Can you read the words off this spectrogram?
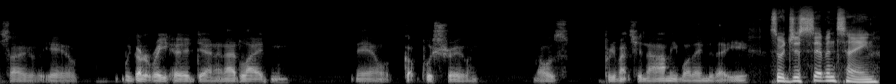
So yeah, we got it reheard down in Adelaide, and yeah, got pushed through, and I was pretty much in the army by the end of that year. So at just 17,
